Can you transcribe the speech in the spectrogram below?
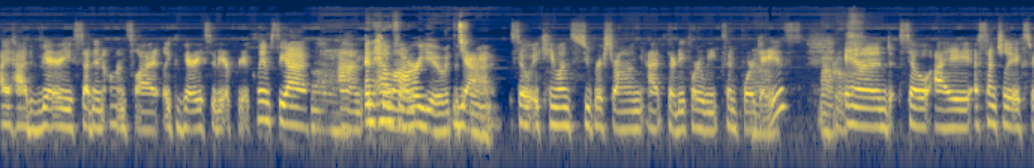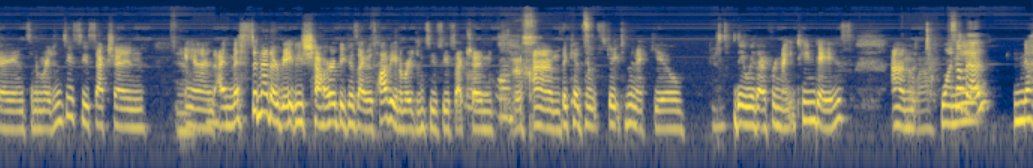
I had very sudden onslaught, like very severe preeclampsia. Um, and how far on, are you at this yeah, point? So it came on super strong at 34 weeks and four wow. days. Wow. And so I essentially experienced an emergency C section yeah. And I missed another baby shower because I was having an emergency C section. Um, the kids went straight to the NICU. They were there for 19 days. Um, oh, wow. 20. So bad. No,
